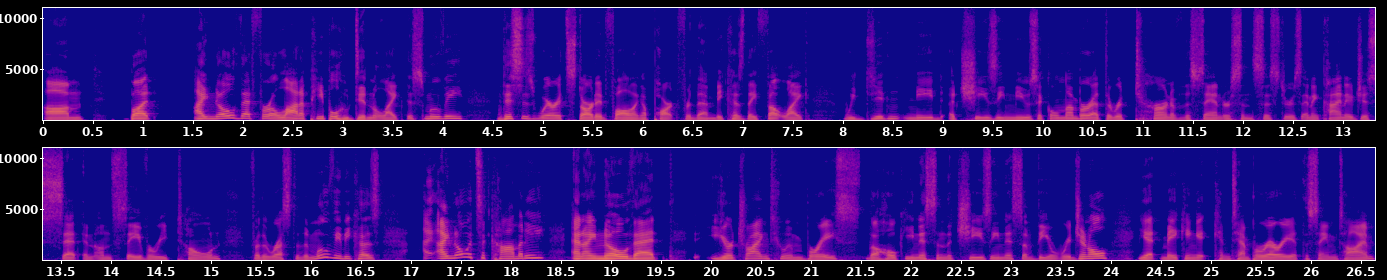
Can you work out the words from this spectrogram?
Um, but I know that for a lot of people who didn't like this movie, this is where it started falling apart for them because they felt like we didn't need a cheesy musical number at the return of the Sanderson sisters, and it kind of just set an unsavory tone for the rest of the movie because I, I know it's a comedy, and I know that you're trying to embrace the hokiness and the cheesiness of the original, yet making it contemporary at the same time.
